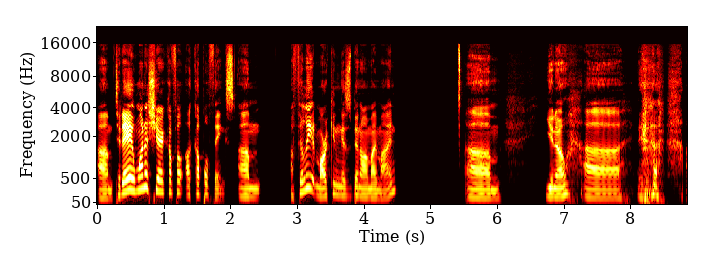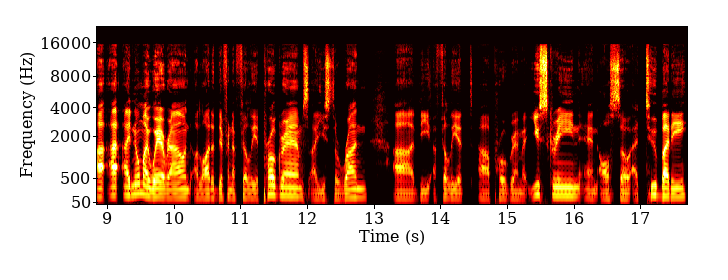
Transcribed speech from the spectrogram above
Um, today, I want to share a couple, a couple things. Um, affiliate marketing has been on my mind. You know uh, I, I know my way around a lot of different affiliate programs. I used to run uh, the affiliate uh, program at uscreen and also at tubebuddy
